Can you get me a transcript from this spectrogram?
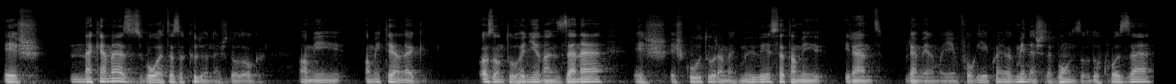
És nekem ez volt az a különös dolog, ami, ami tényleg azon túl, hogy nyilván zene és, és kultúra, meg művészet, ami iránt remélem, hogy én fogékony vagyok, mindenesetre vonzódok hozzá.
